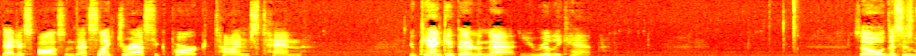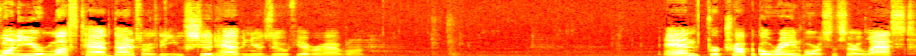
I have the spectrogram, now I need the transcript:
That is awesome. That's like Jurassic Park times 10. You can't get better than that. You really can't. So, this is one of your must-have dinosaurs that you should have in your zoo if you ever have one. And for tropical rainforest, this is our last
